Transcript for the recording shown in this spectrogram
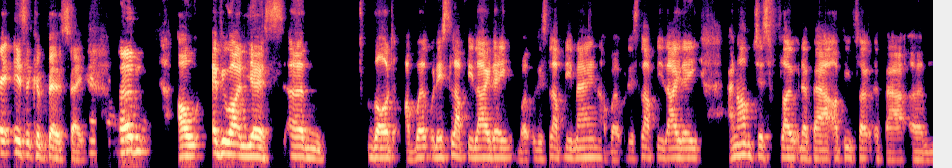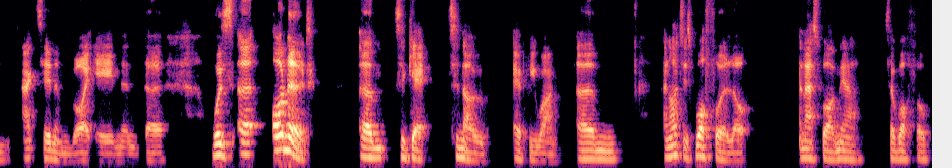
It is a conspiracy. Um, oh, everyone, yes. Um, Rod, I've worked with this lovely lady, worked with this lovely man, I've worked with this lovely lady, and I'm just floating about. I've been floating about um, acting and writing, and uh, was uh, honoured um, to get to know everyone. Um, and I just waffle a lot, and that's why I'm here to waffle.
